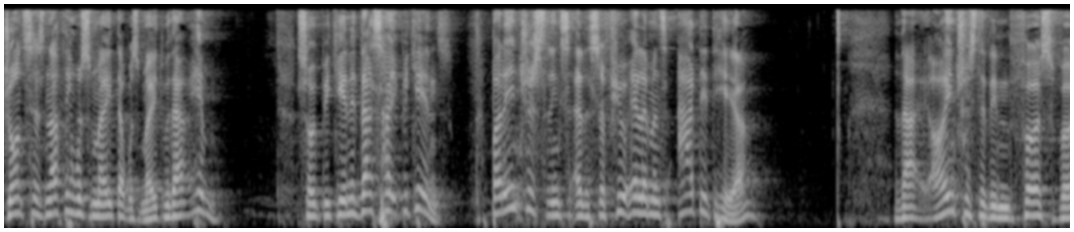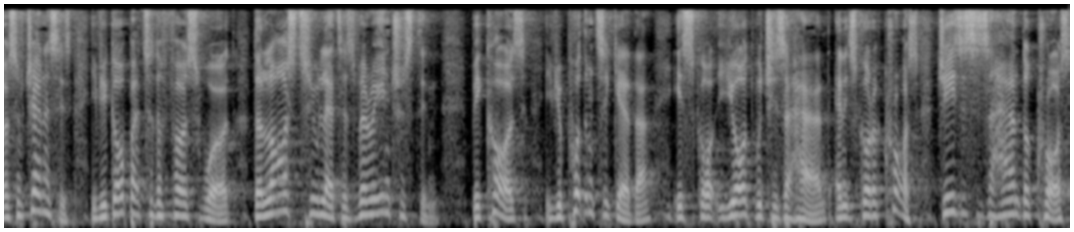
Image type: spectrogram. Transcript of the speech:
John says nothing was made that was made without him. So it that's how it begins. But interesting, and there's a few elements added here. That are interested in the first verse of Genesis. If you go back to the first word, the last two letters very interesting because if you put them together, it's got yod, which is a hand, and it's got a cross. Jesus is a hand or cross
